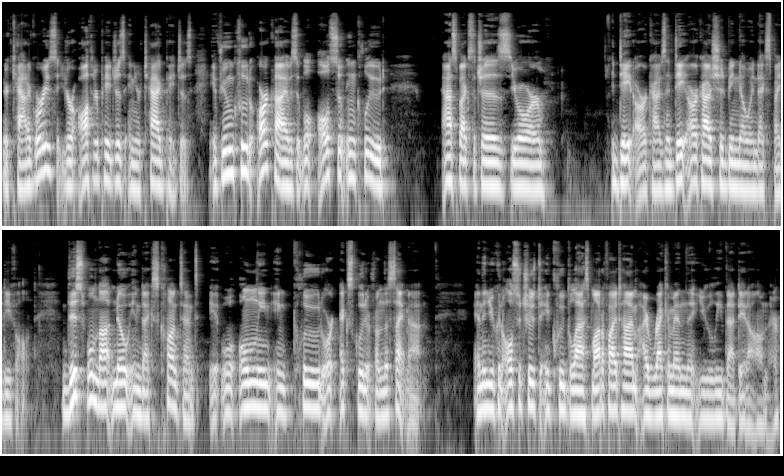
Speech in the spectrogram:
your categories, your author pages, and your tag pages. If you include archives, it will also include aspects such as your date archives, and date archives should be no index by default. This will not no index content. It will only include or exclude it from the sitemap. And then you can also choose to include the last modify time. I recommend that you leave that data on there.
